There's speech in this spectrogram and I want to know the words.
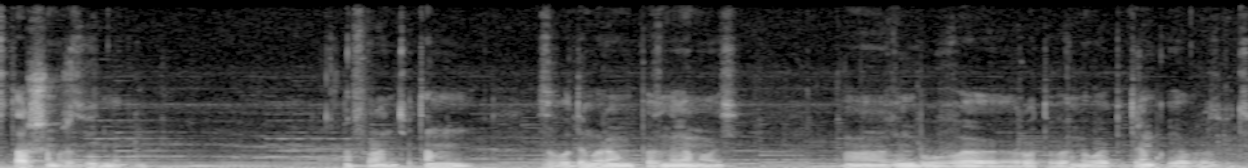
старшим розвідником на фронті. Там з Володимиром познайомились. Він був в роті вогневої підтримки, я в розвідці.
